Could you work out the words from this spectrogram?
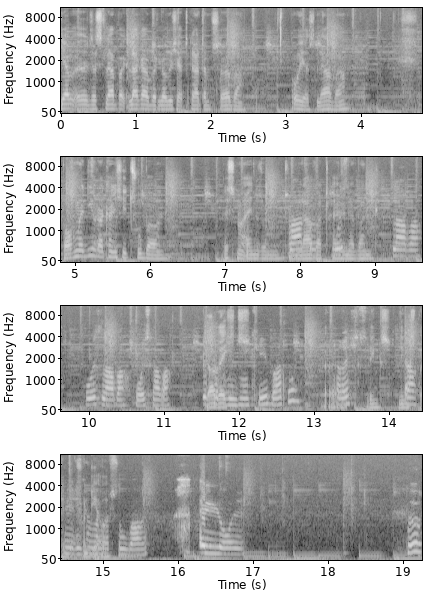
Ja, äh, das lag, lag aber, glaube ich, gerade am Server. Oh, hier ist Lava. Brauchen wir die oder kann ich die zubauen? Ist nur ein so ein, so ein Lavateil in der Wand. Lava. Wo ist Lava? Wo ist Lava? Ist Da rechts. Okay, warte. Äh, Da rechts? Links, links Ja, bei, die von dir aus. dazu bauen. Äh, lol. Hä?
